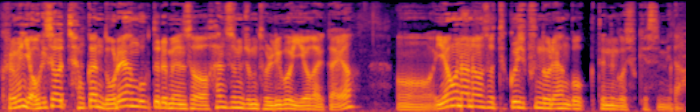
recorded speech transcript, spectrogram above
그러면 여기서 잠깐 노래 한 곡 들으면서 한숨 좀 돌리고 이어갈까요? 어, 이영은 아나운서 듣고 싶은 노래 한 곡 듣는 거 좋겠습니다.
